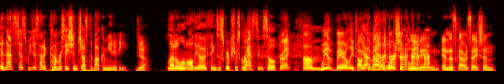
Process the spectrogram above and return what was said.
And that's just we just had a conversation just about community, Yeah. let alone all the other things the scriptures call Right. us to. So Right. um, We have barely talked Yeah. about worship leading in this conversation,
